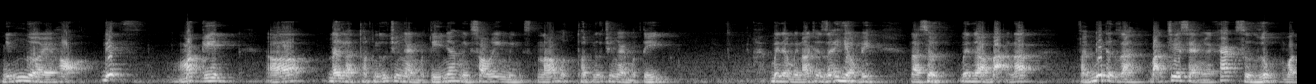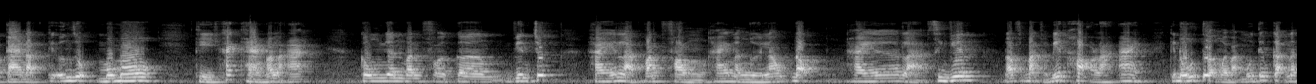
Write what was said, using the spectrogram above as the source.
những người họ biết margin đó đây là thuật ngữ chuyên ngành một tí nhá. Mình sorry mình nói một thuật ngữ chuyên ngành một tí. Bây giờ mình nói cho dễ hiểu đi. Giả sử bây giờ bạn đã phải biết được rằng bạn chia sẻ người khác sử dụng và cài đặt cái ứng dụng Momo thì khách hàng đó là ai? Công nhân văn uh, viên chức hay là văn phòng hay là người lao động hay là sinh viên? Đó bạn phải biết họ là ai cái đối tượng mà bạn muốn tiếp cận đó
